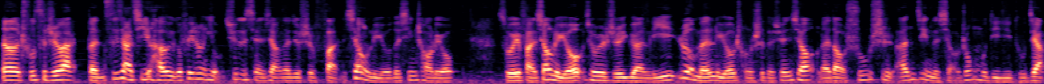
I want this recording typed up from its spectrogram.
那除此之外，本次假期还有一个非常有趣的现象，那就是反向旅游的新潮流。所谓反向旅游，就是指远离热门旅游城市的喧嚣，来到舒适安静的小众目的地度假。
